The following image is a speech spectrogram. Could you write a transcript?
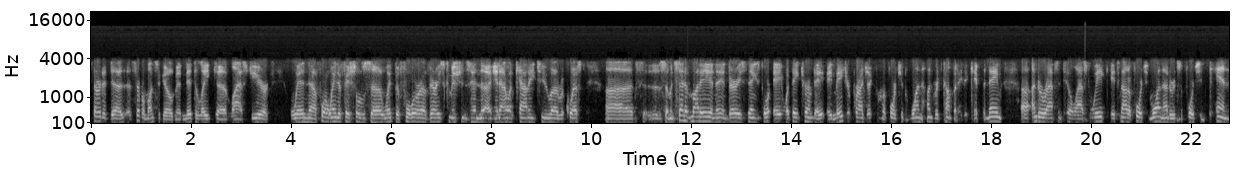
started uh, several months ago, mid to late uh, last year, when uh, Fort Wayne officials uh, went before uh, various commissions in uh, in Allen County to request uh, some incentive money and, and various things for a what they termed a, a major project from a Fortune 100 company. They kept the name uh, under wraps until last week. It's not a Fortune 100; it's a Fortune 10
